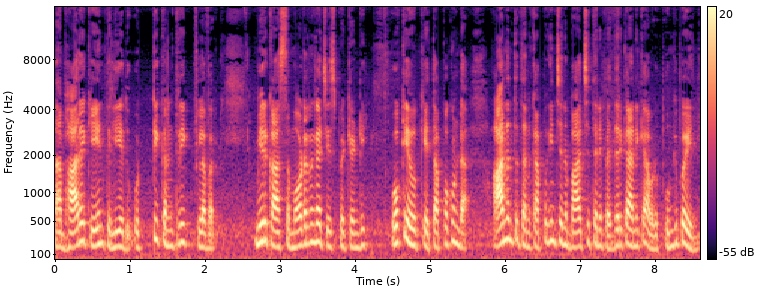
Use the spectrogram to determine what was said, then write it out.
నా భార్యకి ఏం తెలియదు. ఒట్టి కంట్రీ ఫ్లవర్. మీరు కాస్త మోడర్న్గా చేసి పెట్టండి. ఓకే ఓకే తప్పకుండా. ఆనంద్ తనకు అప్పగించిన బాధ్యతని పెద్దరికానికి ఆవిడ పొంగిపోయింది.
